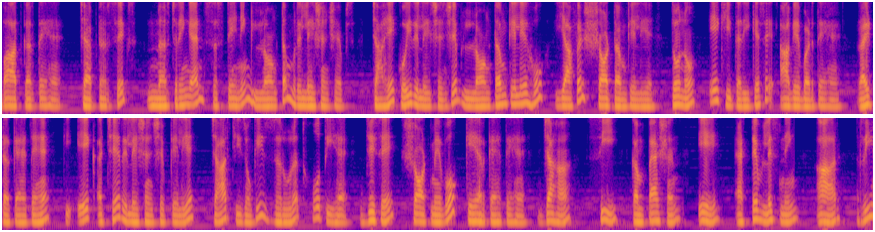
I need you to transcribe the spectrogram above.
बात करते हैं। Chapter six nurturing and sustaining long term relationships चाहे कोई रिलेशनशिप लॉन्ग टर्म के लिए हो या फिर शॉर्ट टर्म के लिए दोनों एक ही तरीके से आगे बढ़ते हैं। राइटर कहते हैं कि एक अच्छे रिलेशनशिप के लिए चार चीज़ों की ज़रूरत होती है जिसे शॉर्ट में वो केयर कहते हैं जहाँ C compassion A active listening R री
